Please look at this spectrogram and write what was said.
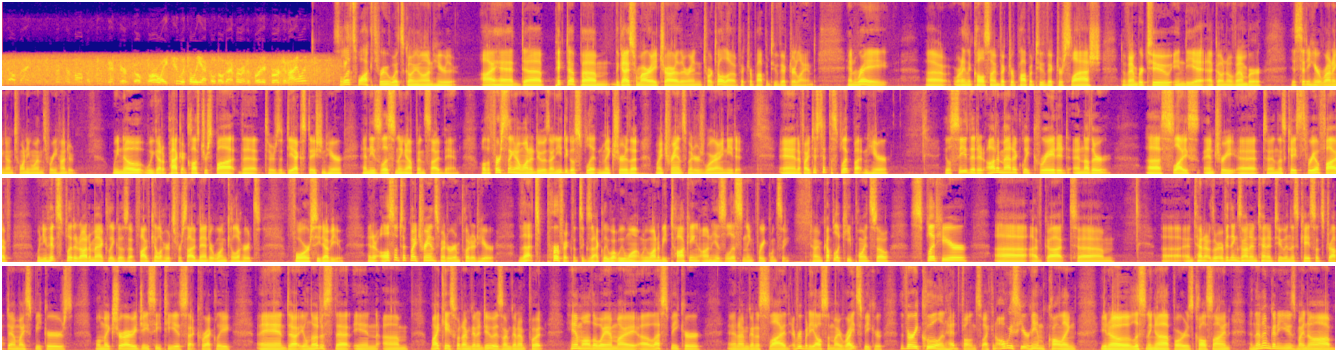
Thanks. Victor Papa 2 Victor, so Norway 2 Italy Echo November the British Virgin Islands. So let's walk through what's going on here. I had uh, picked up um, the guys from RHR. They're in Tortola, Victor Papa 2 Victor land. And Ray, uh, running the call sign Victor Papa 2 Victor slash November 2 India Echo November, is sitting here running on 21300. We know we got a packet cluster spot, that there's a DX station here, and he's listening up in sideband. Well, the first thing I want to do is I need to go split and make sure that my transmitter's where I need it. And if I just hit the split button here, you'll see that it automatically created another uh, slice entry at, in this case, 305. When you hit split, it automatically goes up 5 kilohertz for sideband or 1 kilohertz for CW. And it also took my transmitter and put it here. That's perfect. That's exactly what we want. We want to be talking on his listening frequency. A couple of key points. So, split here. Uh, I've got um, uh, antenna. Everything's on antenna two in this case. Let's drop down my speakers. We'll make sure our REGCT is set correctly. And uh, you'll notice that in um, my case, what I'm going to do is I'm going to put him all the way on my uh, left speaker and I'm going to slide everybody else in my right speaker. Very cool in headphones, so I can always hear him calling, you know, listening up or his call sign. And then I'm going to use my knob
